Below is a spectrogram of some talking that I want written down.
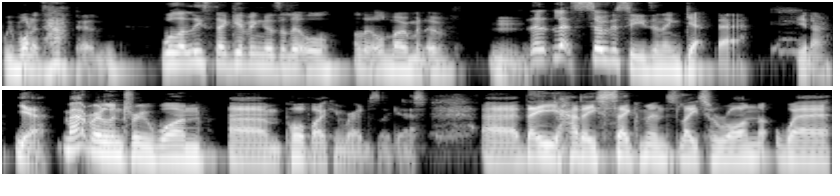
we want it to happen. Well, at least they're giving us a little, a little moment of Mm. let- let's sow the seeds and then get there. You know, Yeah, Matt Riddle Drew won. Um, poor Viking Raiders, I guess. Uh, they had a segment later on where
